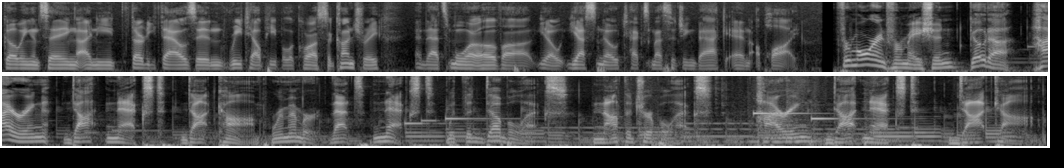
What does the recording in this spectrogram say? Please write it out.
going and saying I need 30,000 retail people across the country and that's more of a, you know, yes no text messaging back and apply. For more information, go to hiring.nexxt.com. Remember, that's Nexxt with the double X, not the triple X. Hiring.nexxt.com.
